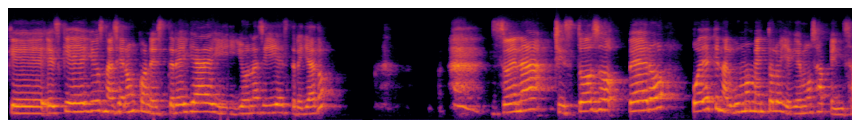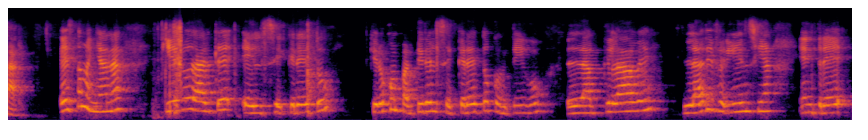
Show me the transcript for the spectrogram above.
que es que ellos nacieron con estrella y yo nací estrellado. Suena chistoso, pero puede que en algún momento lo lleguemos a pensar. Esta mañana quiero darte el secreto, quiero compartir el secreto contigo, la clave, la diferencia entre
